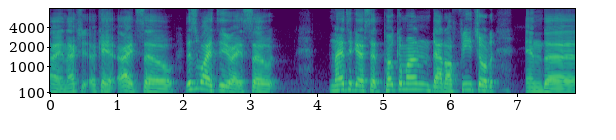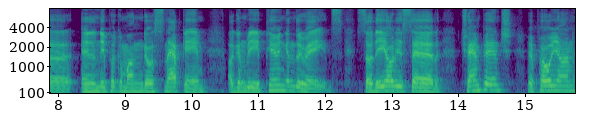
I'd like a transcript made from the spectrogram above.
Alright, and actually, okay, alright, so this is why I theorize. So, has said Pokemon that are featured in the in the new Pokemon Go Snap game are gonna be appearing in the raids. So they already said Trapinch, Vaporeon,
